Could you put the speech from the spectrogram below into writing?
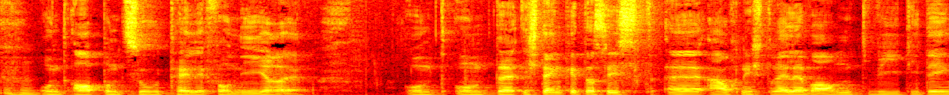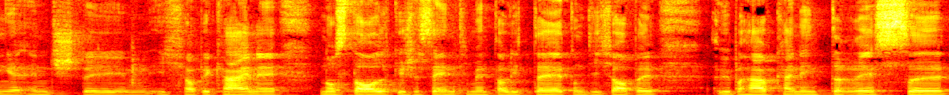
mhm. und ab und zu telefoniere. Und, und äh, ich denke, das ist äh, auch nicht relevant, wie die Dinge entstehen. Ich habe keine nostalgische Sentimentalität und ich habe überhaupt kein Interesse,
